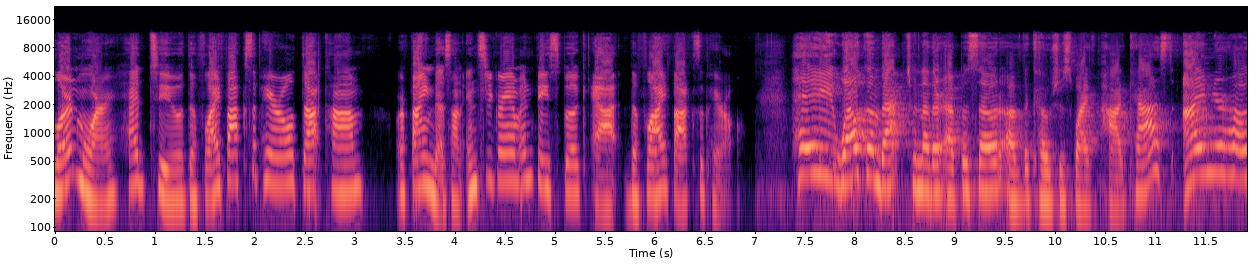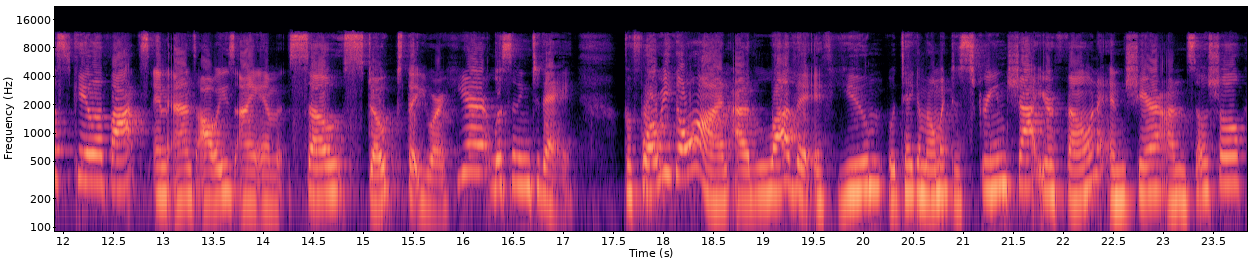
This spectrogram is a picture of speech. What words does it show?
learn more, head to theflyfoxapparel.com or find us on Instagram and Facebook at the Fly Fox Apparel. Hey, welcome back to another episode of the Coach's Wife podcast. I'm your host, Kayla Fox, and as always, I am so stoked that you are here listening today. Before we go on, I would love it if you would take a moment to screenshot your phone and share on social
